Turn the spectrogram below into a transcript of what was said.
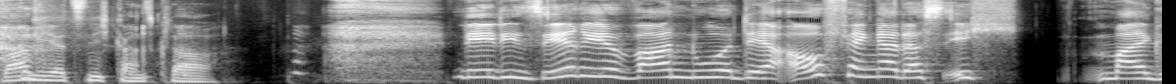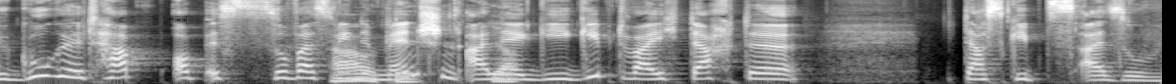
war mir jetzt nicht ganz klar. Nee, die Serie war nur der Aufhänger, dass ich mal gegoogelt habe, ob es sowas wie Ah, eine okay. Menschenallergie gibt, weil ich dachte, das gibt's also,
